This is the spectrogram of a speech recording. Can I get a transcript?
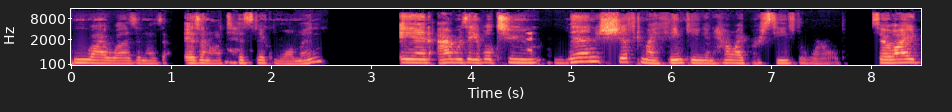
who I was and as, as an mm. autistic woman. And I was able to then shift my thinking and how I perceive the world. So I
